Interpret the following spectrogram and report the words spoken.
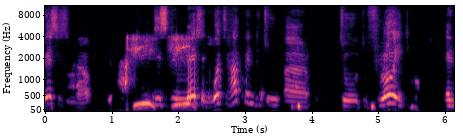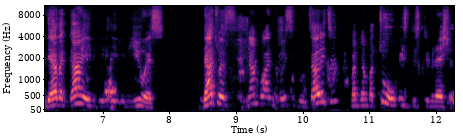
racism now. Discrimination. What happened to uh, to, to Floyd and the other guy in, in, in US? That was number one, police brutality, but number two is discrimination.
